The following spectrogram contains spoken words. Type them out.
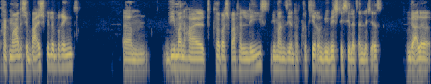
pragmatische Beispiele bringt, ähm, wie man halt Körpersprache liest, wie man sie interpretiert und wie wichtig sie letztendlich ist. Und wir alle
